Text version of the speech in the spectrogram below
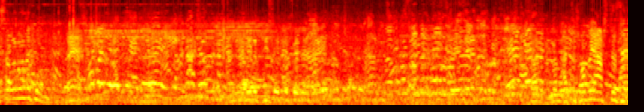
আসসালামু আলাইকুম। আচ্ছা সবাই আসতেছে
